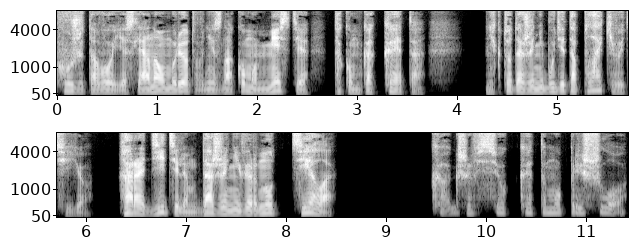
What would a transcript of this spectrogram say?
Хуже того, если она умрет в незнакомом месте, таком как это, никто даже не будет оплакивать ее, а родителям даже не вернут тело. Как же все к этому пришло?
